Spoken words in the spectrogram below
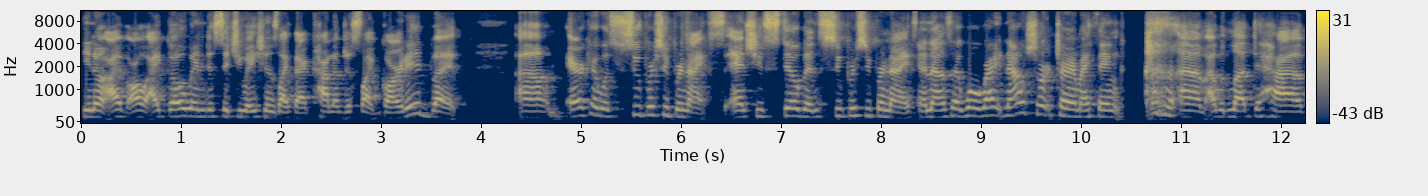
you know i've all i go into situations like that kind of just like guarded but um, Erica was super, super nice, and she's still been super, super nice. And I was like, well, right now, short term, I think um, I would love to have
